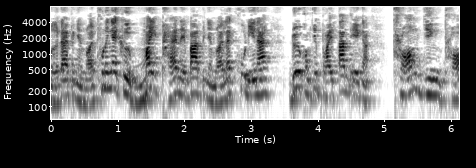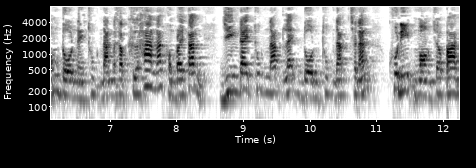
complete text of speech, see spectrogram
มอได้เป็นอย่างน้อยพูดง่ายๆคือ ไม่แพ้ในบ้านเป็นอย่างน้อยและคู่นี้นะ ด้วยความที่ไบรตันเองอะพร้อมยิงพร้อมโดนในทุกนัดนะครับ คือ 5 นัดของไบรตันยิงได้ทุกนัดและโดนทุกนัด ฉะนั้น คู่นี้มองเจ้าบ้าน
